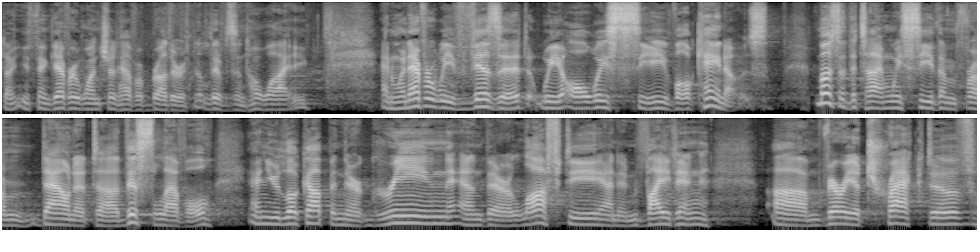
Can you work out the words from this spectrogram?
Don't you think everyone should have a brother that lives in Hawaii? And whenever we visit, we always see volcanoes. Most of the time, we see them from down at uh, this level, and you look up and they're green and they're lofty and inviting, um, very attractive.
